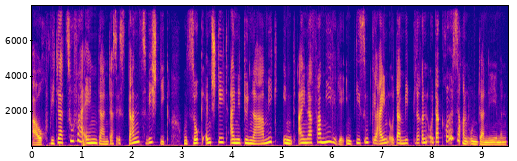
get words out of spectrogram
auch wieder zu verändern. Das ist ganz wichtig. Und so entsteht eine Dynamik in einer Familie, in diesem kleinen oder mittleren oder größeren Unternehmen.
